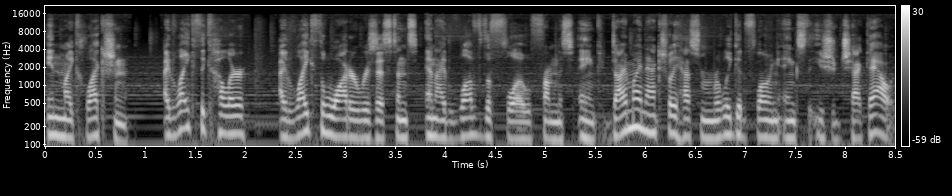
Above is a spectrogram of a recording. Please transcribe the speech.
in my collection. I like the color, I like the water resistance, and I love the flow from this ink. Diamine actually has some really good flowing inks that you should check out.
